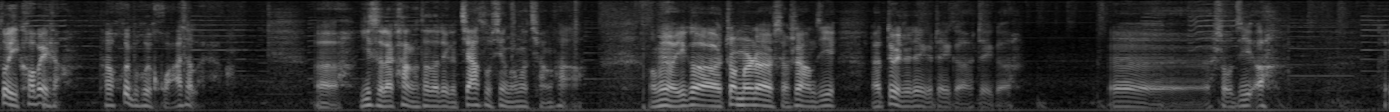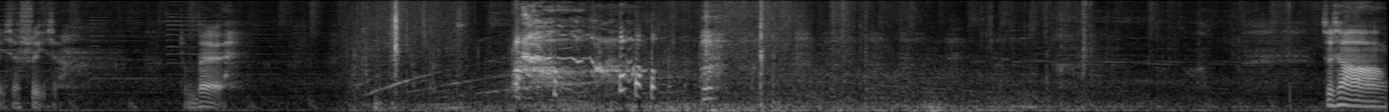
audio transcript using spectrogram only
座椅靠背上，它会不会滑下来啊？呃，以此来看看它的这个加速性能的强悍啊。我们有一个专门的小摄像机来对着这个这个这个呃手机啊，可以先试一下，准备。就像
